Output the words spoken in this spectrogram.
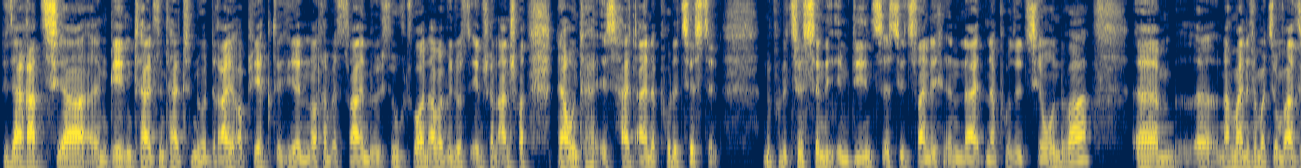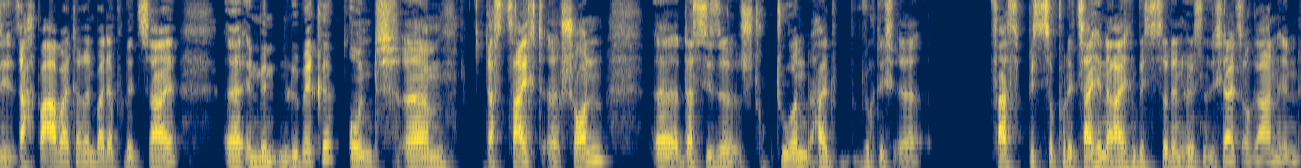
dieser Razzia. Im Gegenteil sind halt nur drei Objekte hier in Nordrhein-Westfalen durchsucht worden, aber wie du es eben schon ansprachst, darunter ist halt eine Polizistin. Eine Polizistin, die im Dienst ist, die zwar nicht in leitender Position war. Ähm, äh, nach meiner Information war sie Sachbearbeiterin bei der Polizei äh, in Minden-Lübbecke und ähm, das zeigt äh, schon, äh, dass diese Strukturen halt wirklich äh, fast bis zur Polizei hinreichen, bis zu den höchsten Sicherheitsorganen in,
